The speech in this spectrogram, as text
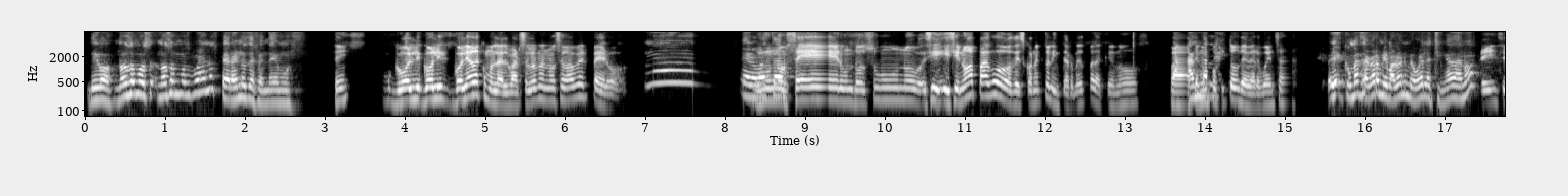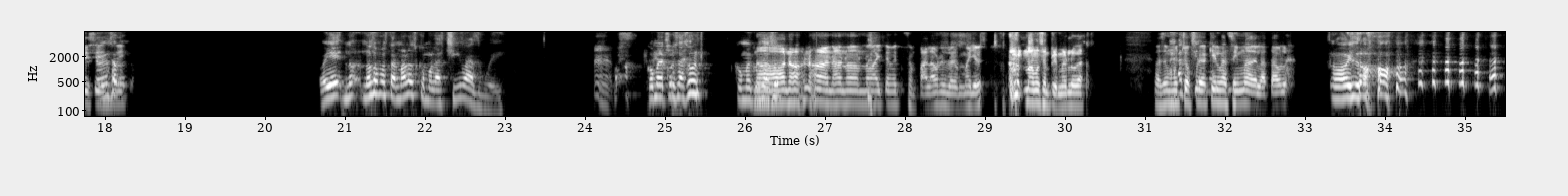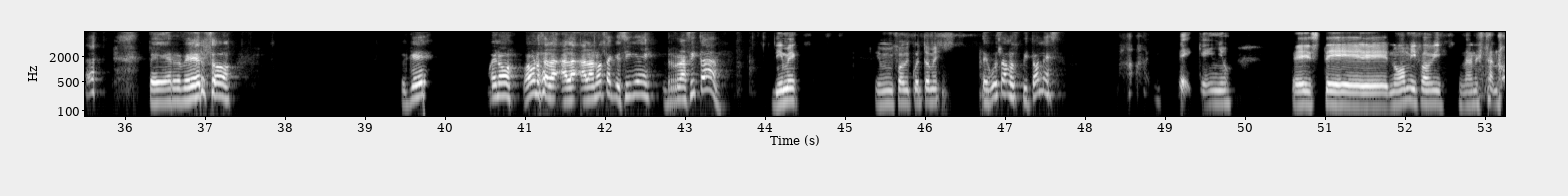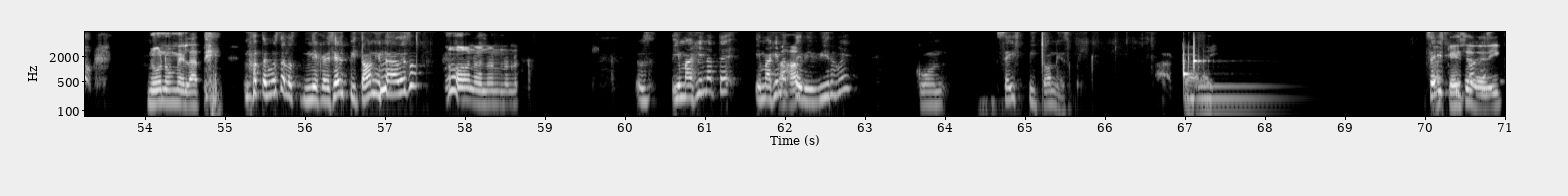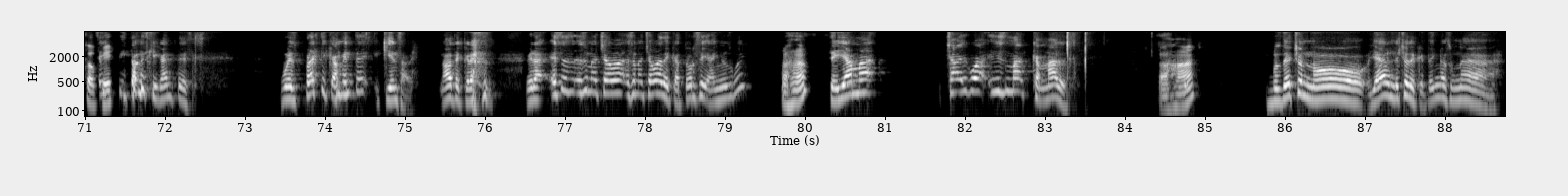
Digo, no somos, no somos buenos, pero ahí nos defendemos. Sí. Gole- gole- goleada como la del Barcelona no se va a ver, pero Pero un estar. 1-0, un 2-1. Sí, y si no apago o desconecto el internet para que no, para tener un poquito de vergüenza. Oye, ¿cómo se agarra mi balón y me voy a la chingada, no? Sí, sí, sí. Pero eso- sí. Oye, no, no somos tan malos como las chivas, güey. Ah, pues, Como el Cruz Azul. Como el Cruz No, Azul. no, no, no, no, no, ahí te metes en palabras mayores. Vamos en primer lugar. Hace Ah, mucho frío aquí en la cima de la tabla. Oílo. Perverso. ¿Ok? Bueno, vámonos a la, a la- a la nota que sigue. Rafita, Dime, dime, mi Fabi, cuéntame. ¿te gustan los pitones? Pequeño. Este, no, mi Fabi, la neta no. No, no me late. ¿No te gustan los, ni acariciar el pitón ni nada de eso? No, no, no, no, no. Pues, imagínate, imagínate Ajá. vivir, güey, con seis pitones, güey. Caray. Seis ¿A qué se pitones, dedica o seis qué? pitones gigantes. Pues prácticamente, quién sabe. No te creas. Mira, esta es, es una chava, es una chava de 14 años, güey. Ajá, Se llama Chaiwa Isma Kamal. ajá. Pues de hecho, no, ya el hecho de que tengas una,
